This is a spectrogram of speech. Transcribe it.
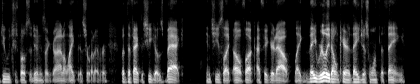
do what you're supposed to do. And he's like, I don't like this or whatever. But the fact that she goes back and she's like, Oh fuck, I figured out. Like they really don't care. They just want the thing.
